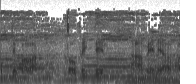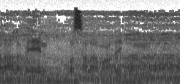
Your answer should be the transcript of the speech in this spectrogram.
মুক্তি পাওয়ার তৌফিক দিন। আমিন আলমিন। আসসালামু আলাইকুম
